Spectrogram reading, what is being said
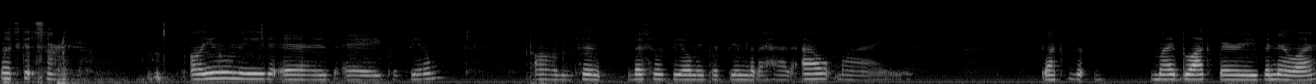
let's get started all you'll need is a perfume. Um, since this was the only perfume that I had out, my black my blackberry vanilla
